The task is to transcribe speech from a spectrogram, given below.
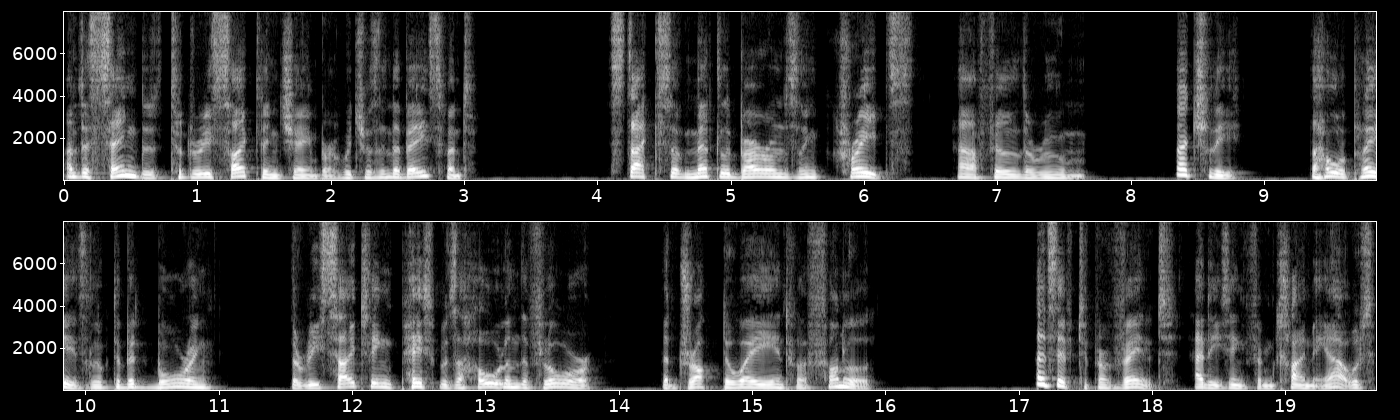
and descended to the recycling chamber, which was in the basement. Stacks of metal barrels and crates half filled the room. Actually, the whole place looked a bit boring. The recycling pit was a hole in the floor that dropped away into a funnel. As if to prevent anything from climbing out,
